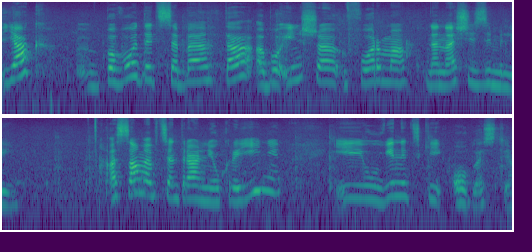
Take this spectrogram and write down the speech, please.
як поводить себе та або інша форма на нашій землі, а саме в центральній Україні і у Вінницькій області.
